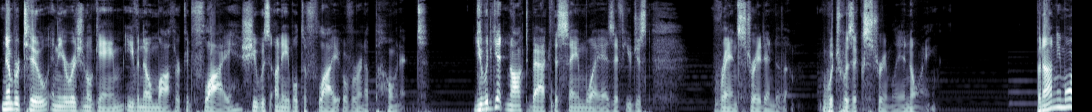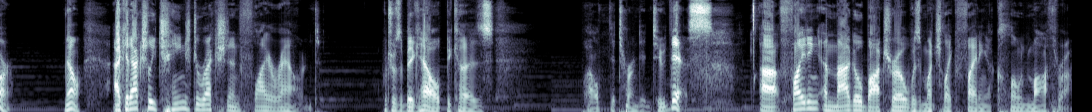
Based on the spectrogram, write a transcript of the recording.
number two, in the original game, even though Mothra could fly, she was unable to fly over an opponent. You would get knocked back the same way as if you just ran straight into them, which was extremely annoying. But not anymore. No, I could actually change direction and fly around, which was a big help because, well, it turned into this. Uh, fighting Imago Batra was much like fighting a clone Mothra.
